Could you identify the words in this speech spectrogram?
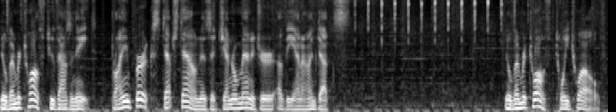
November 12, 2008, Brian Burke steps down as the general manager of the Anaheim Ducks. November 12, 2012,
